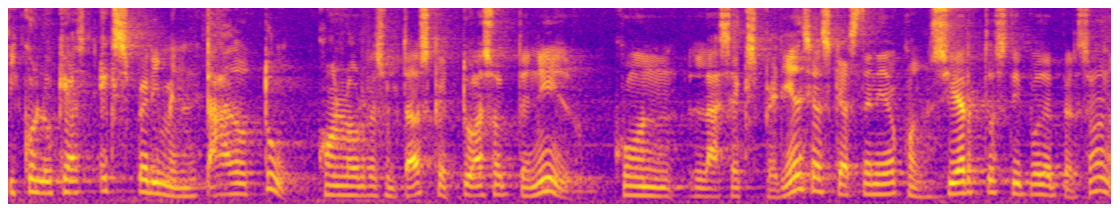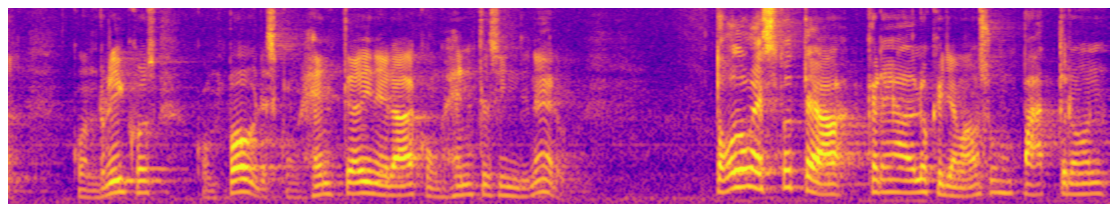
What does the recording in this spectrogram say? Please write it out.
y con lo que has experimentado tú, con los resultados que tú has obtenido, con las experiencias que has tenido con ciertos tipos de personas, con ricos, con pobres, con gente adinerada, con gente sin dinero. Todo esto te ha creado lo que llamamos un patrón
